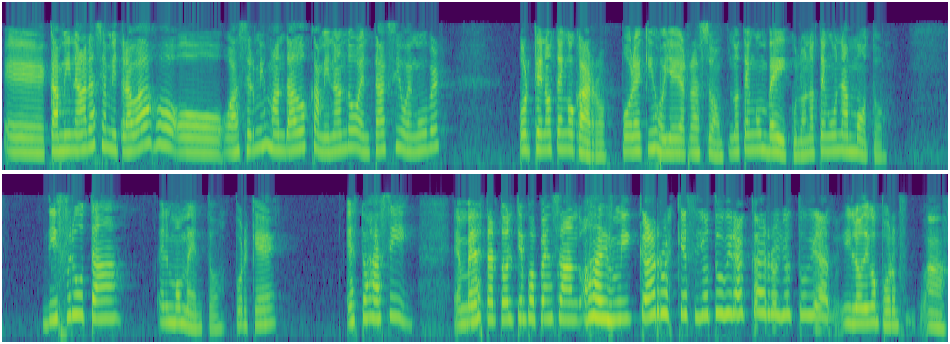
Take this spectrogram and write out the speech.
eh, caminar hacia mi trabajo o, hacer mis mandados caminando en taxi o en Uber porque no tengo carro, por X o Y razón, no tengo un vehículo, no tengo una moto. Disfruta el momento, porque esto es así. En vez de estar todo el tiempo pensando, ay, mi carro, es que si yo tuviera carro, yo tuviera, y lo digo por, ah,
